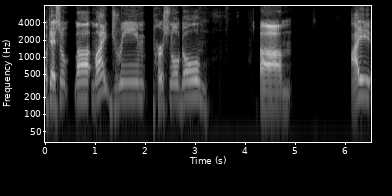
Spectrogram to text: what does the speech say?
Okay, so uh, my dream personal goal, um, I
